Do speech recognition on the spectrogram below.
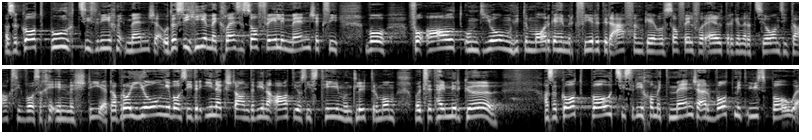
Also Gott baut sein Reich mit Menschen. Und das waren hier im Ekklesia so viele Menschen, die von alt und jung, heute Morgen haben wir gefeiert in der FMG, wo so viele von älteren Generationen da waren, die sich investiert. Aber auch Junge, die sind da reingestanden, wie ein Adi und sein Team und Leute drumherum, die gesagt haben, wir gehen. Also Gott baut sein Reich auch mit Menschen. Er will mit uns bauen.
